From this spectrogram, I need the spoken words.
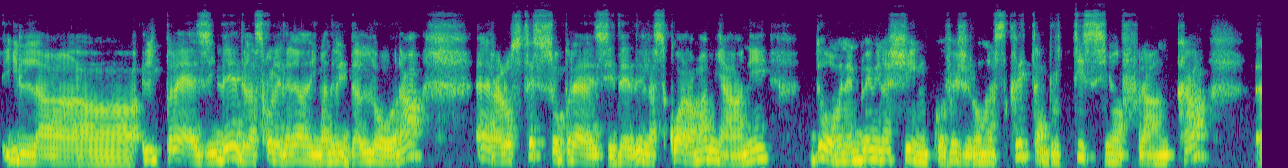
il, il, preside della scuola italiana di Madrid allora era lo stesso preside della scuola Mamiani dove nel 2005 fecero una scritta bruttissima a Franca eh,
